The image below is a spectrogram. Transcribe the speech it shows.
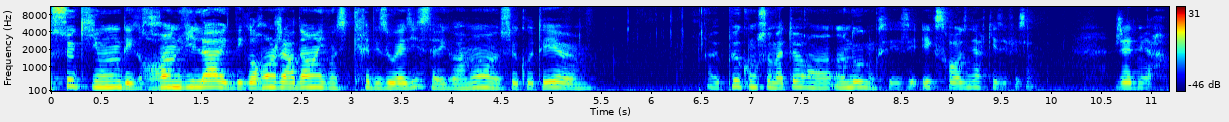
ceux qui ont des grandes villas avec des grands jardins, ils vont essayer de créer des oasis avec vraiment ce côté peu consommateur en, eau. Donc c'est extraordinaire qu'ils aient fait ça. J'admire.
